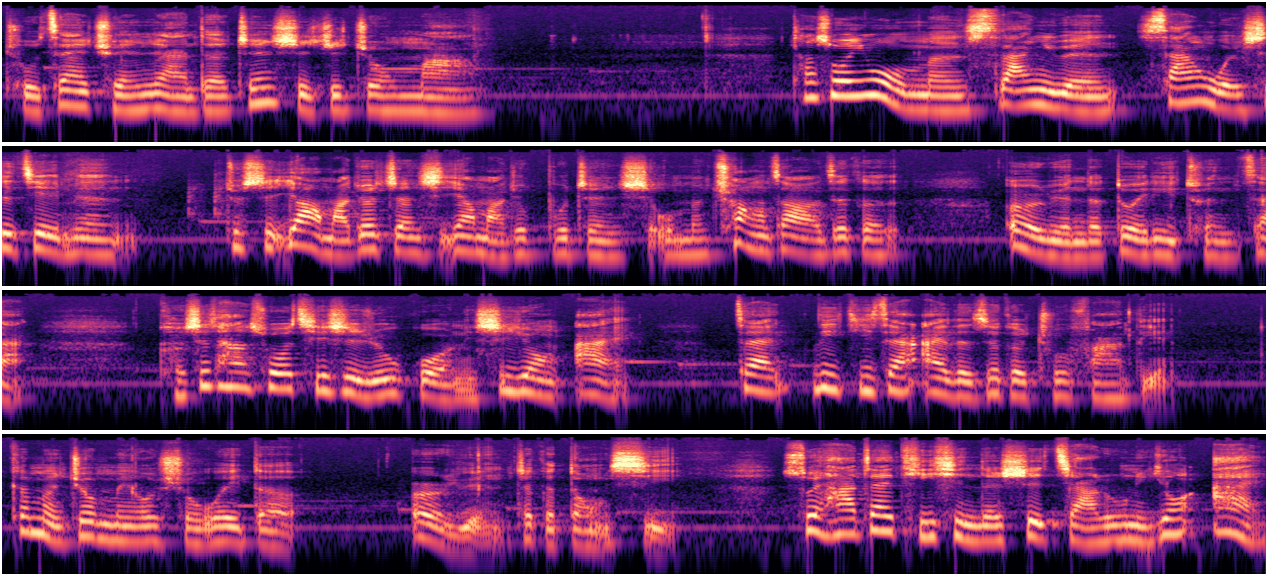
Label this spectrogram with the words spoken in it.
处在全然的真实之中吗？他说，因为我们三元三维世界里面。就是要么就真实，要么就不真实。我们创造了这个二元的对立存在。可是他说，其实如果你是用爱，在立基在爱的这个出发点，根本就没有所谓的二元这个东西。所以他在提醒的是，假如你用爱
